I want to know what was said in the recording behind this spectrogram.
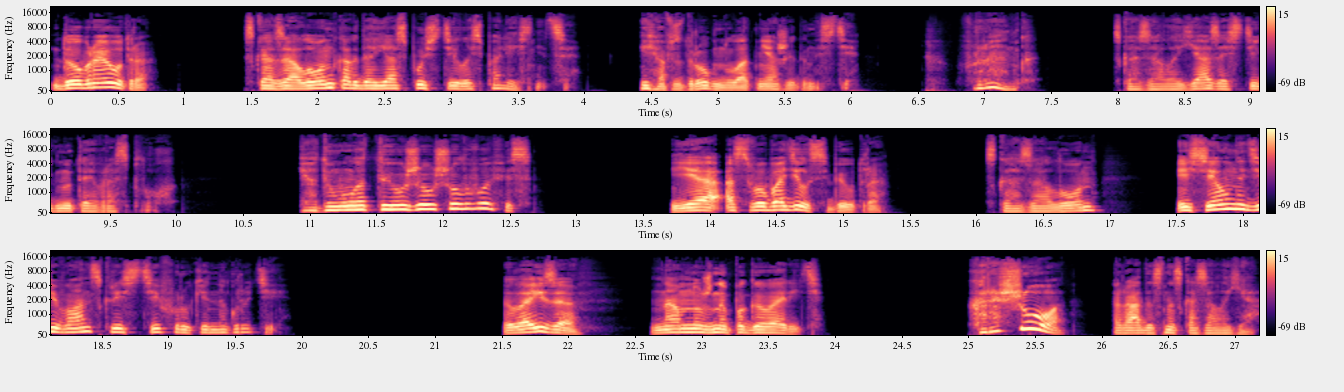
«Доброе утро», — сказал он, когда я спустилась по лестнице. Я вздрогнула от неожиданности. «Фрэнк», — сказала я, застигнутая врасплох. «Я думала, ты уже ушел в офис». «Я освободил себе утро», — сказал он и сел на диван, скрестив руки на груди. «Элоиза, нам нужно поговорить». «Хорошо», — радостно сказала я.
